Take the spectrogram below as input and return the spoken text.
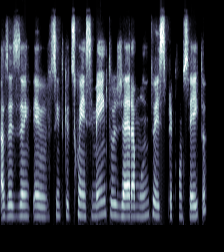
às vezes eu, eu, sinto que o desconhecimento gera muito esse preconceito,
